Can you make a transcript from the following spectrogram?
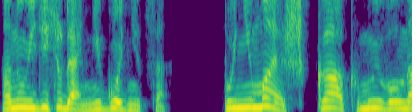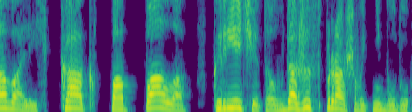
А ну иди сюда, негодница!» Понимаешь, как мы волновались, как попало в Кречетов, даже спрашивать не буду.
